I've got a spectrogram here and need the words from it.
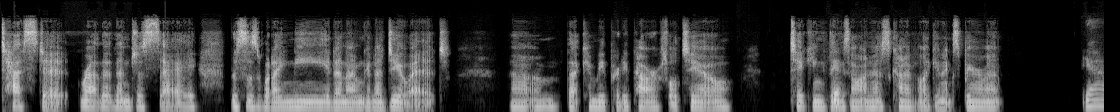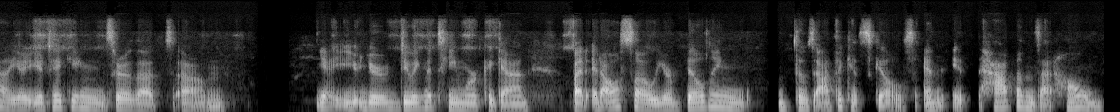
test it rather than just say this is what i need and i'm going to do it. Um, that can be pretty powerful too taking things on as kind of like an experiment. Yeah you're, you're taking sort of that um, yeah you're doing the teamwork again but it also you're building those advocate skills and it happens at home.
